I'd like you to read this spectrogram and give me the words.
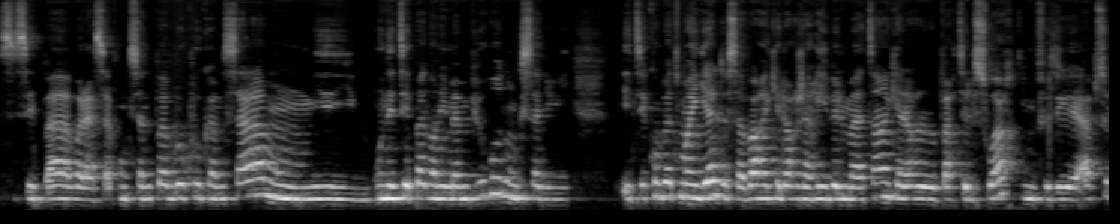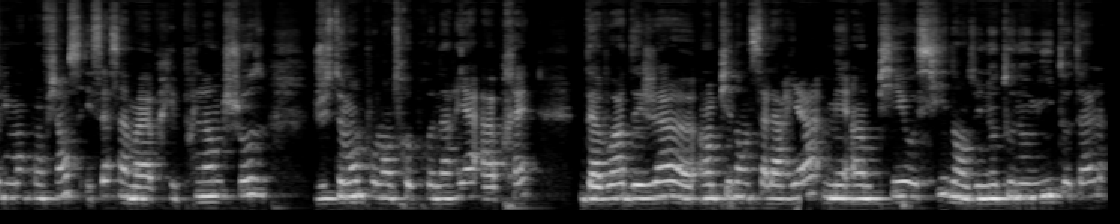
c'est pas voilà ça fonctionne pas beaucoup comme ça. On n'était pas dans les mêmes bureaux donc ça lui était complètement égal de savoir à quelle heure j'arrivais le matin à quelle heure je partais le soir. Il me faisait absolument confiance et ça ça m'a appris plein de choses justement pour l'entrepreneuriat après d'avoir déjà euh, un pied dans le salariat, mais un pied aussi dans une autonomie totale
